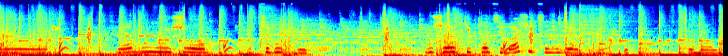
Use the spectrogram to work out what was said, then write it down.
Е, Я думаю, що це був трюк. Тому що я в тіктоці бачив, це ніби як трюк, по-моєму.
